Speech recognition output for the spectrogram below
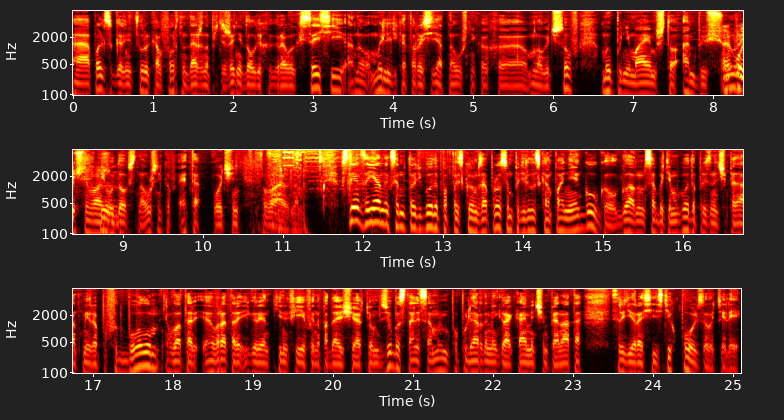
А, пользоваться гарнитурой комфортно даже на протяжении долгих игровых сессий ну, мы люди, которые сидят в наушниках э, много часов, мы понимаем, что амбушюры и удобство наушников — это очень важно. Вслед за Яндексом итоги года по поисковым запросам поделилась компания Google. Главным событием года признан чемпионат мира по футболу. Вратарь, э, вратарь Игорь Антинфеев и нападающий Артем Дзюба стали самыми популярными игроками чемпионата среди российских пользователей.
